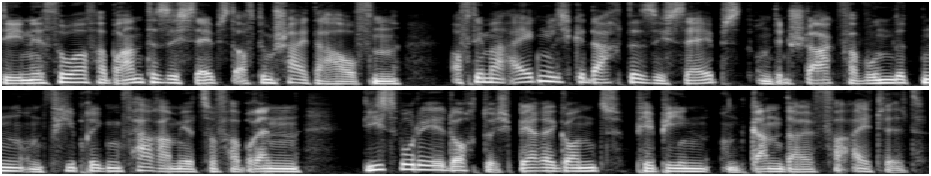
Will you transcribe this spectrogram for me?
Denethor verbrannte sich selbst auf dem Scheiterhaufen, auf dem er eigentlich gedachte, sich selbst und den stark verwundeten und fiebrigen Faramir zu verbrennen. Dies wurde jedoch durch Beregond, Pippin und Gandalf vereitelt.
